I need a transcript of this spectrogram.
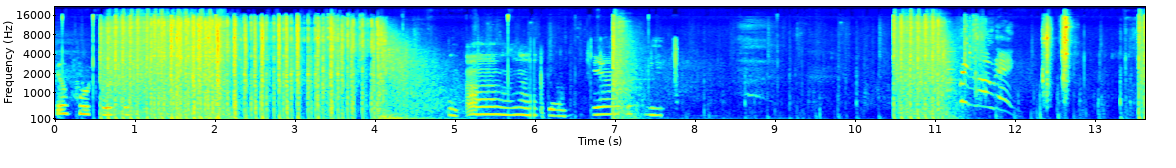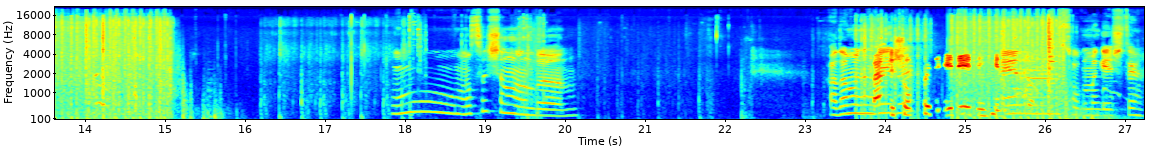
Çok kurtuldum. Anladım. Reloading! Oo, nasıl ışınlandın? Adam önümdeydi. Ben de sohbet ede ede yendim. En soluma geçti.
